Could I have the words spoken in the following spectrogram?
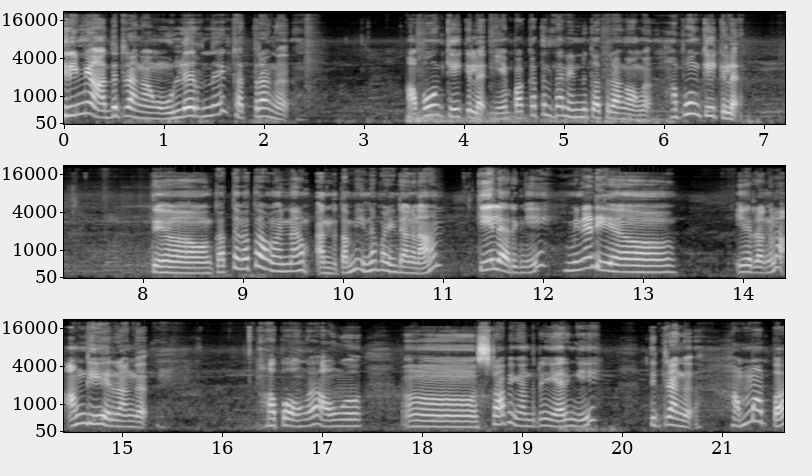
திரும்பி அதட்டுறாங்க. அவங்க உள்ளேருந்து கத்துறாங்க. அப்பவும் கேட்கல. என் பக்கத்தில் தான் நின்று கத்துறாங்க அவங்க. அப்பவும் கேட்கல. கத்த கத்த அவன் என்ன அந்த தம்பி என்ன பண்ணிட்டாங்கன்னா கீழே இறங்கி முன்னாடி ஏறுறாங்களோ அங்கே ஏறுறாங்க. அப்போ அவங்க அவங்க ஸ்டாப்பிங் வந்துட்டு இறங்கி திட்டுறாங்க. அம்மா அப்பா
